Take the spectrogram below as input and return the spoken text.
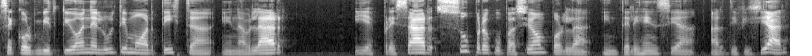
se convirtió en el último artista en hablar y expresar su preocupación por la inteligencia artificial,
